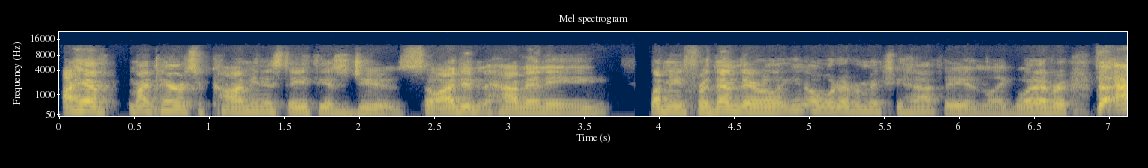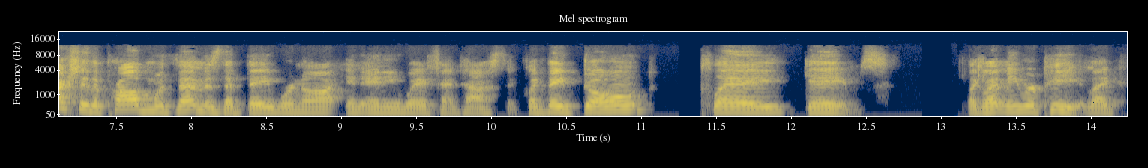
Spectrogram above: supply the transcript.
I have my parents are communist atheist Jews, so I didn't have any. I mean, for them, they were like, you know, whatever makes you happy, and like whatever. The actually, the problem with them is that they were not in any way fantastic. Like they don't play games. Like let me repeat, like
